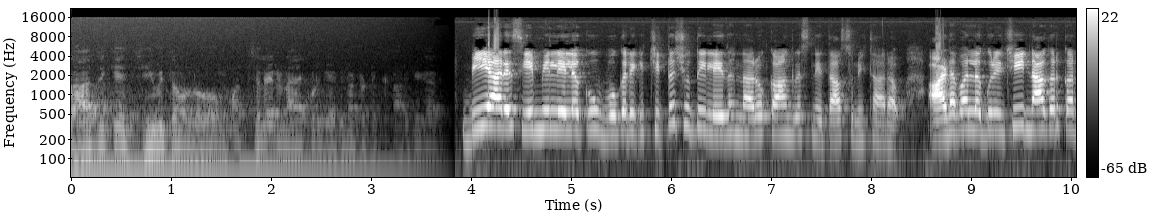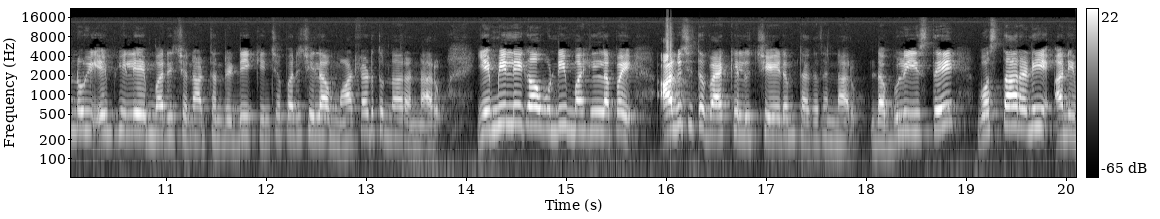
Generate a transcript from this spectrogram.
రాజకీయ జీవితంలో మచ్చలేని నాయకుడికి ఎదిగినటువంటి బీఆర్ఎస్ ఎమ్మెల్యేలకు ఒకరికి చిత్తశుద్ధి లేదన్నారు కాంగ్రెస్ నేత సునీతారావు. ఆడవాళ్ళ గురించి నాగర్ కర్నూలు ఎమ్మెల్యే మర్రి జనార్దన్ రెడ్డి కించపరిచేలా మాట్లాడుతున్నారన్నారు. ఎమ్మెల్యేగా ఉండి మహిళలపై అనుచిత వ్యాఖ్యలు చేయడం తగదన్నారు. డబ్బులు ఇస్తే వస్తారని అని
